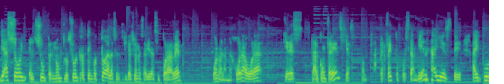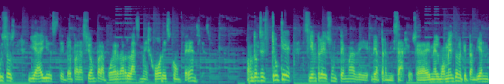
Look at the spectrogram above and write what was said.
ya soy el super non plus ultra, tengo todas las certificaciones habidas y por haber. Bueno, a lo mejor ahora quieres dar conferencias. Ah, perfecto, pues también hay, este, hay cursos y hay este, preparación para poder dar las mejores conferencias. Entonces, creo que siempre es un tema de, aprendizaje. O sea, en el momento en el que también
